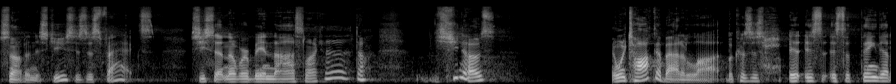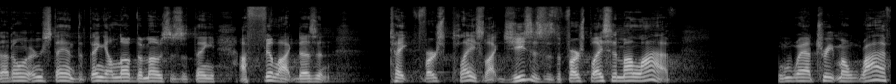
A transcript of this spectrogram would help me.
It's not an excuse, it's just facts. She's sitting over being nice, like, eh, don't. she knows. And we talk about it a lot because it's, it's, it's a thing that I don't understand. The thing I love the most is the thing I feel like doesn't take first place. Like Jesus is the first place in my life. The way I treat my wife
